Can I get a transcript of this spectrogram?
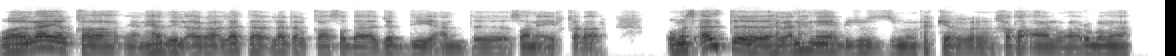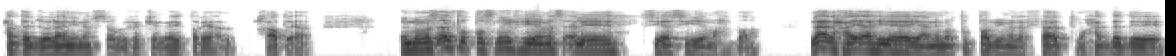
ولا يلقى يعني هذه الآراء لا لا تلقى صدى جدي عند صانعي القرار. ومسألة هلأ نحن بجوز بنفكر خطأ وربما حتى الجولاني نفسه بفكر بهي الطريقة الخاطئة. إنه مسألة التصنيف هي مسألة سياسية محضة. لا الحقيقة هي يعني مرتبطة بملفات محددة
